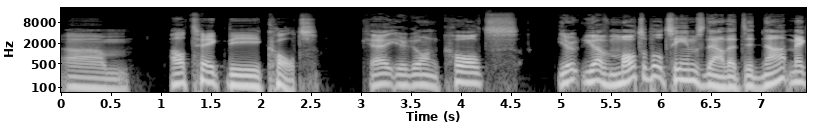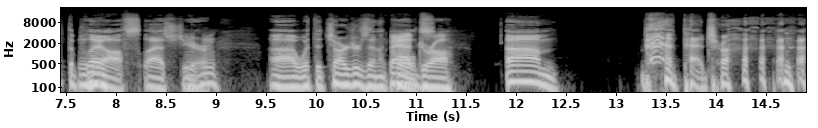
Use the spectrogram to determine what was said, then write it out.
Um, I'll take the Colts. Okay, you're going Colts. You you have multiple teams now that did not make the Mhm. playoffs last year Mhm. uh, with the Chargers and the Bad Colts. draw. Um, Petra.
